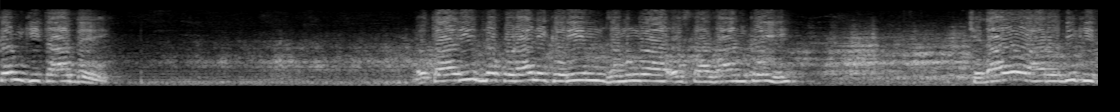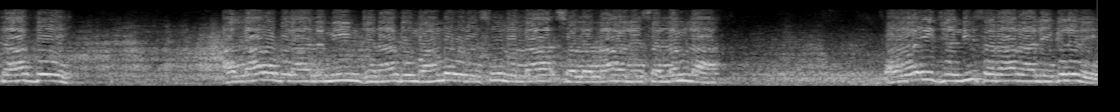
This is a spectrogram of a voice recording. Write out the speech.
کم کتاب دی نو تعریف د قران کریم زمونږ استادان کوي چې دا یو عربي کتاب دی الله رب العالمین جناب محمد رسول الله صلی الله علیه وسلم لا پای جلی سره را لګل دي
